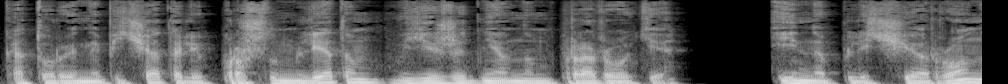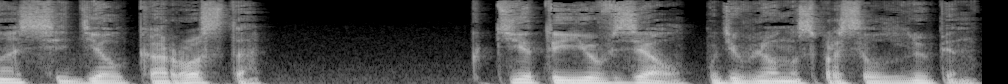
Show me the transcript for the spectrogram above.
которую напечатали прошлым летом в ежедневном пророке. И на плече Рона сидел Короста. «Где ты ее взял?» – удивленно спросил Люпин.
